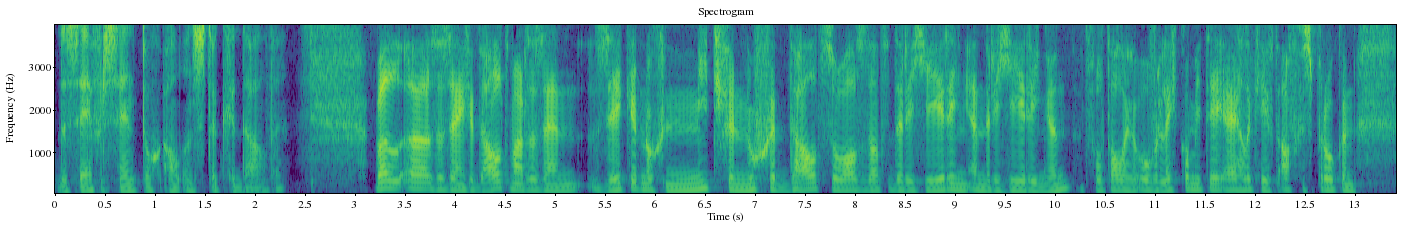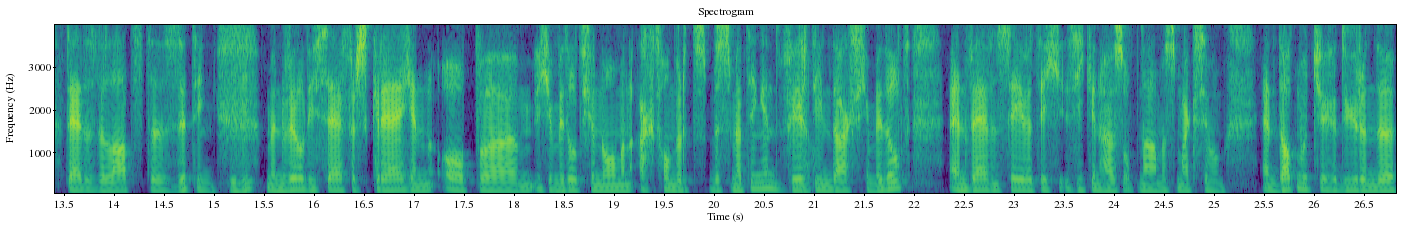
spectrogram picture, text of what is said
de cijfers zijn toch al een stuk gedaald. Hè? Wel, uh, ze zijn gedaald, maar ze zijn zeker nog niet genoeg gedaald zoals dat de regering en de regeringen, het voltallige overlegcomité, eigenlijk heeft afgesproken tijdens de laatste zitting. Mm -hmm. Men wil die cijfers krijgen op uh, gemiddeld genomen 800 besmettingen, 14 ja. daags gemiddeld, en 75 ziekenhuisopnames maximum. En dat moet je gedurende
